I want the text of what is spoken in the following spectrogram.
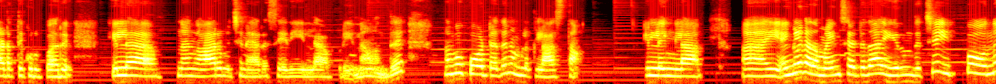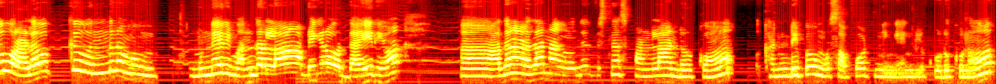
நடத்தி கொடுப்பாரு. இல்லை நாங்கள் ஆரம்பிச்ச நேரம் சரியில்லை அப்படின்னா வந்து நம்ம போட்டது நம்மளுக்கு லாஸ் தான். இல்லைங்களா? எங்களுக்கு அந்த மைண்ட் செட்டு தான் இருந்துச்சு. இப்போ வந்து ஓரளவுக்கு வந்து நம்ம முன்னேறி வந்துடலாம் அப்படிங்கிற ஒரு தைரியம். அதனால தான் நாங்கள் வந்து பிஸ்னஸ் பண்ணலான் இருக்கோம். கண்டிப்பாக உங்கள் சப்போர்ட் நீங்கள் எங்களுக்கு கொடுக்கணும்.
